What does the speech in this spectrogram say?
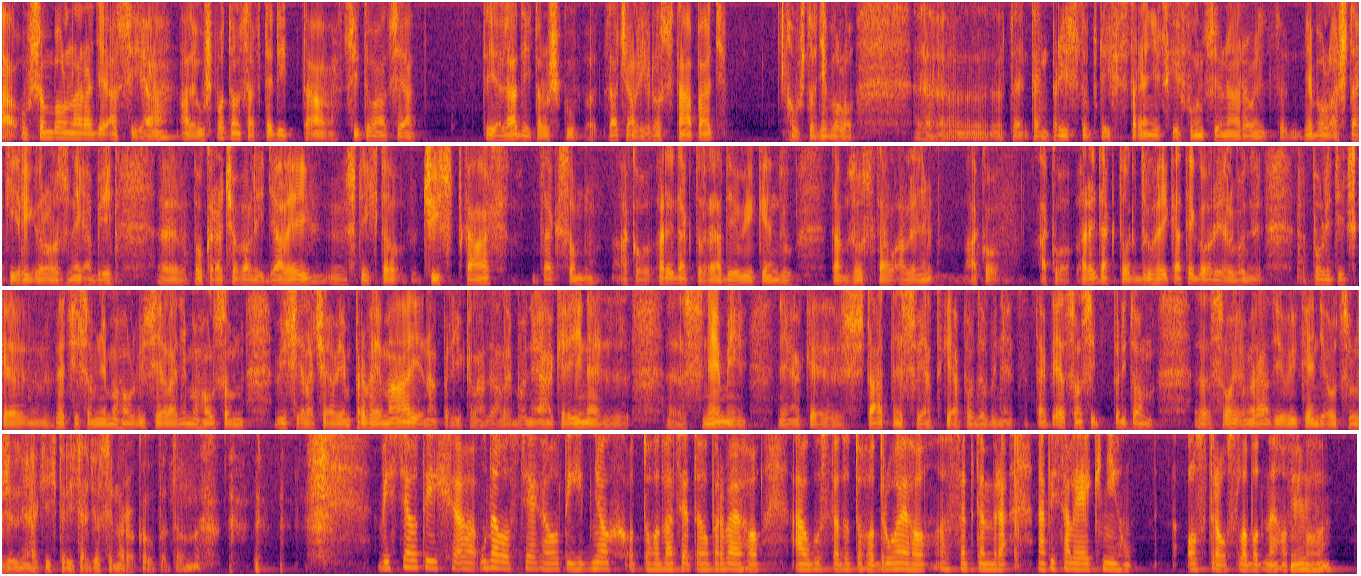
A už som bol na rade asi ja, ale už potom sa vtedy tá situácia tie ľady trošku začali roztápať a už to nebolo e, ten, ten prístup tých stranických funkcionárov to nebol až taký rigorózny, aby e, pokračovali ďalej v týchto čistkách, tak som ako redaktor Radio Weekendu tam zostal, ale ne, ako ako redaktor druhej kategórie, lebo politické veci som nemohol vysielať, nemohol som vysielať, čo ja viem, prvé máje napríklad, alebo nejaké iné snemy, nejaké štátne sviatky a podobne. Tak ja som si pri tom e, svojom rádiu víkende odslúžil nejakých 38 rokov potom. Vy ste o tých e, udalostiach a o tých dňoch od toho 21. augusta do toho 2. septembra napísali aj knihu ostrov slobodného slova. Mm-hmm.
